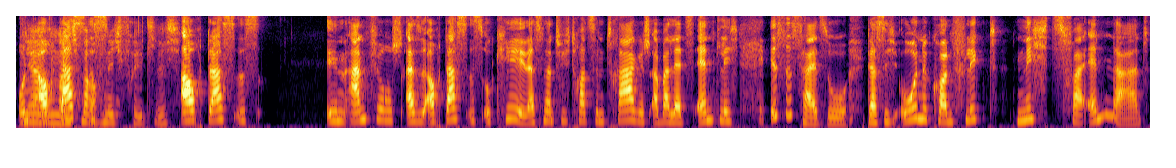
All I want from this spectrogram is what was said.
Und ja, auch das ist auch nicht friedlich. Auch das ist in Anführungsstrichen, also auch das ist okay, das ist natürlich trotzdem tragisch, aber letztendlich ist es halt so, dass sich ohne Konflikt nichts verändert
